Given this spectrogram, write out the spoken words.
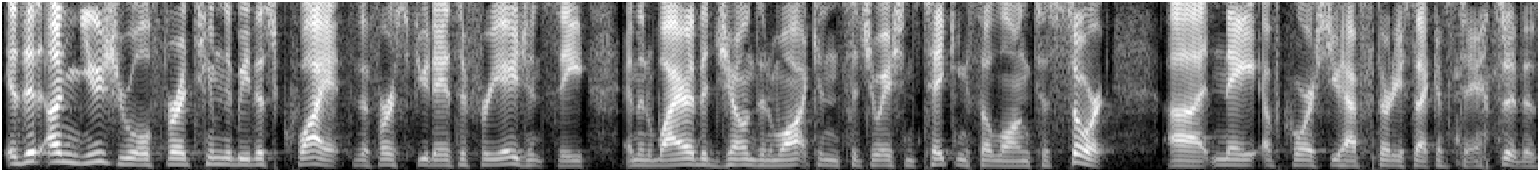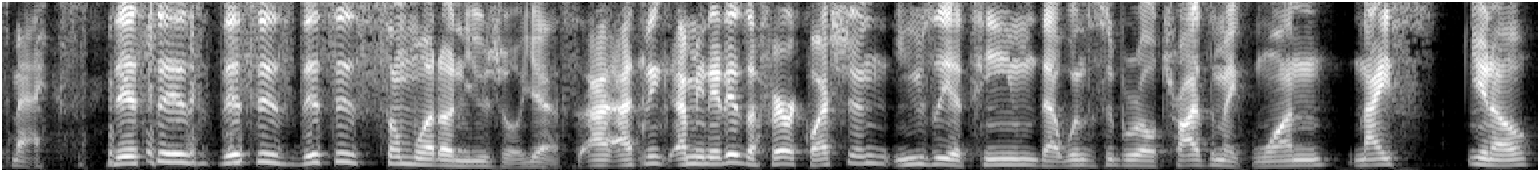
Is it unusual for a team to be this quiet through the first few days of free agency, and then why are the Jones and Watkins situations taking so long to sort? Uh, Nate, of course, you have 30 seconds to answer this, Max. this is this is this is somewhat unusual. Yes, I, I think I mean it is a fair question. Usually, a team that wins the Super Bowl tries to make one nice, you know,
